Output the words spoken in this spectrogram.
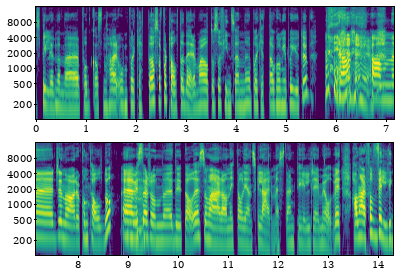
spille inn denne podkasten her om porchetta, så fortalte dere meg at det også fins en porchetta-konge på YouTube. ja, han uh, Gennaro Contaldo, uh, mm. hvis det er sånn uh, du uttaler, som er da den italienske læremesteren til Jamie Oliver. Han er i hvert fall veldig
